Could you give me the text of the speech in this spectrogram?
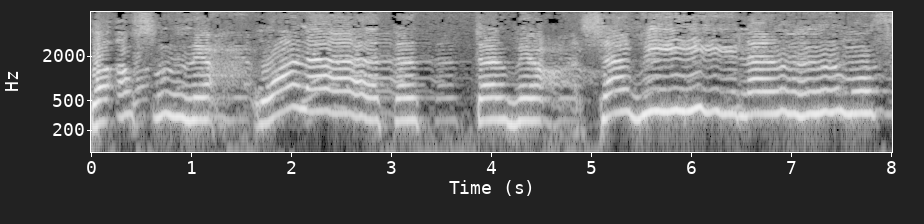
وأصلح. ولا تتبع سبيل المفسدين.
